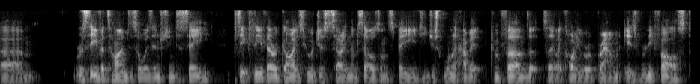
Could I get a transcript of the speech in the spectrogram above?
Um, receiver times, it's always interesting to see, particularly if there are guys who are just selling themselves on speed. You just want to have it confirmed that, say, like Hollywood Brown is really fast.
